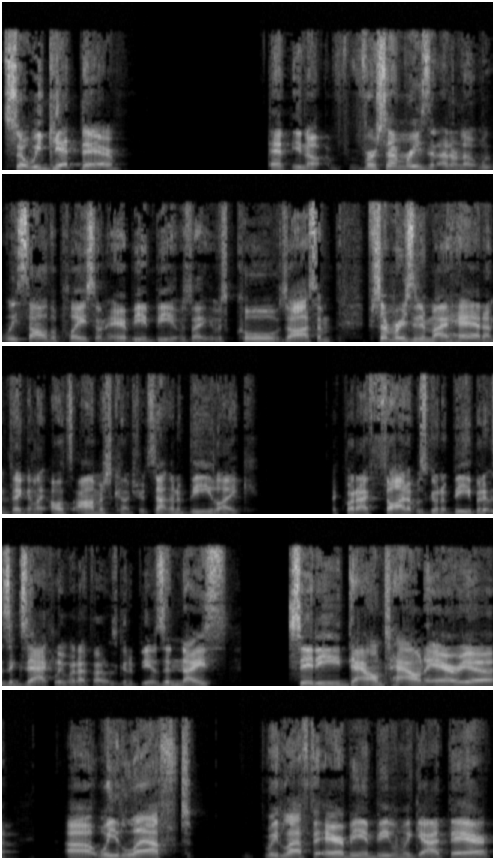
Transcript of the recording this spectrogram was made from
so we get there. And you know, for some reason, I don't know. We, we saw the place on Airbnb. It was like it was cool. It was awesome. For some reason, in my head, I'm thinking like, oh, it's Amish country. It's not going to be like like what I thought it was going to be, but it was exactly what I thought it was going to be. It was a nice city, downtown area. Uh, we left. We left the Airbnb when we got there.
